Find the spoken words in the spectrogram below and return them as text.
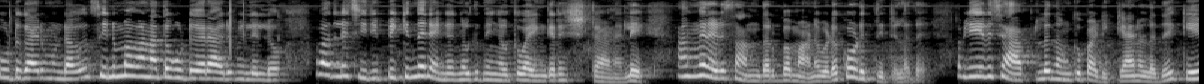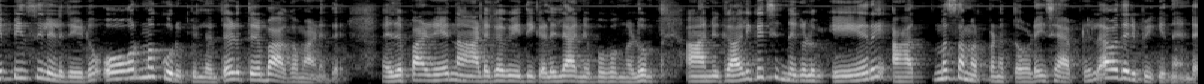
കൂട്ടുകാരും ഉണ്ടാകും സിനിമ കാണാത്ത കൂട്ടുകാരും അപ്പോൾ അതിൽ ചിരിപ്പിക്കുന്ന രംഗങ്ങൾക്ക് നിങ്ങൾക്ക് ഭയങ്കര ഇഷ്ടമാണല്ലേ അങ്ങനെ ഒരു സന്ദർഭമാണ് ഇവിടെ കൊടുത്തിട്ടുള്ളത്. അപ്പോൾ ഈ ഒരു ചാപ്റ്ററിൽ നമുക്ക് പഠിക്കാനുള്ളത് കെ പി സി ലളിതയുടെ ഓർമ്മക്കുറിപ്പിൽ നിന്ന് എടുത്തൊരു ഭാഗമാണിത്. അതായത് പഴയ നാടകവേദികളിലെ അനുഭവങ്ങളും ആനുകാലിക ചിന്തകളും ഏറെ ആത്മസമർപ്പണത്തോടെ ചാപ്റ്ററിൽ അവതരിപ്പിക്കുന്നുണ്ട്.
